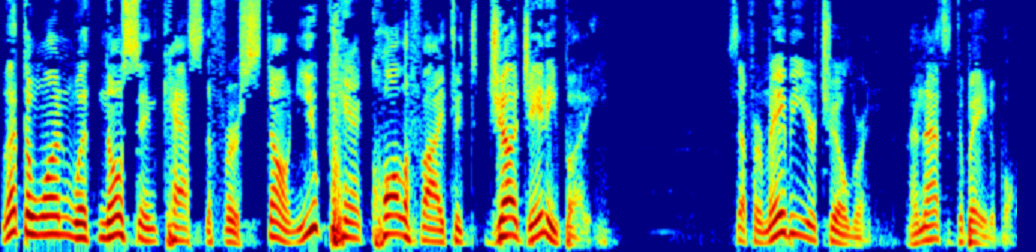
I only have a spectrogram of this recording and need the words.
let the one with no sin cast the first stone. You can't qualify to judge anybody except for maybe your children. And that's debatable.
